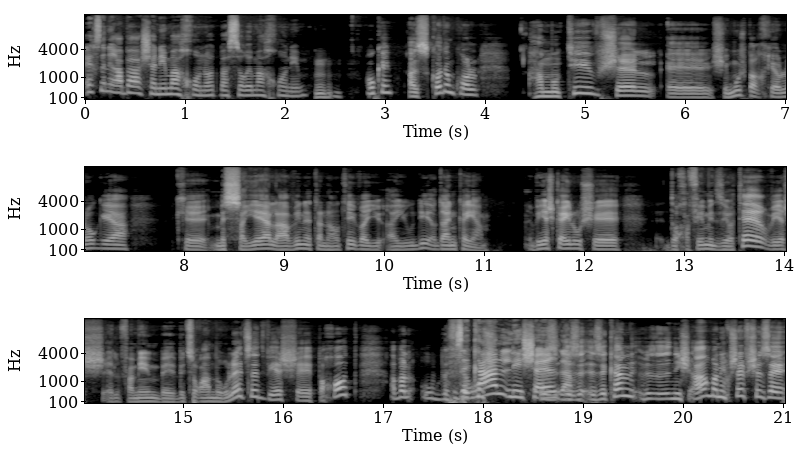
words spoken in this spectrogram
איך זה נראה בשנים האחרונות, בעשורים האחרונים. אוקיי, okay. אז קודם כל, המוטיב של uh, שימוש בארכיאולוגיה כמסייע להבין את הנרטיב היהודי עדיין קיים. ויש כאלו שדוחפים את זה יותר, ויש לפעמים בצורה מאולצת, ויש אה, פחות, אבל הוא בפירוש... זה כאן להישאר זה, גם. זה, זה, זה כאן, וזה נשאר, ואני חושב שזה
